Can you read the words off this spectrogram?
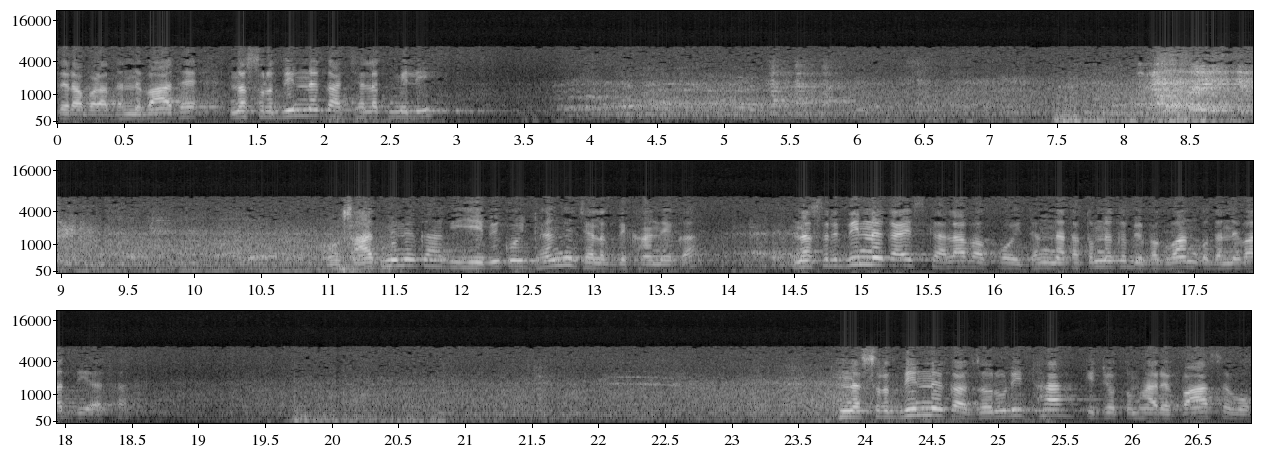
तेरा बड़ा धन्यवाद है। नसरुद्दीन ने कहा, झलक मिली। आदमी ने कहा कि ये भी कोई ढंग है झलक दिखाने का? नसरुद्दीन ने कहा, इसके अलावा कोई ढंग ना था। तुमने कभी भगवान को धन्यवाद दिया था? नसरुद्दीन ने कहा, ज़रूरी था कि जो तुम्हारे पास है वो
